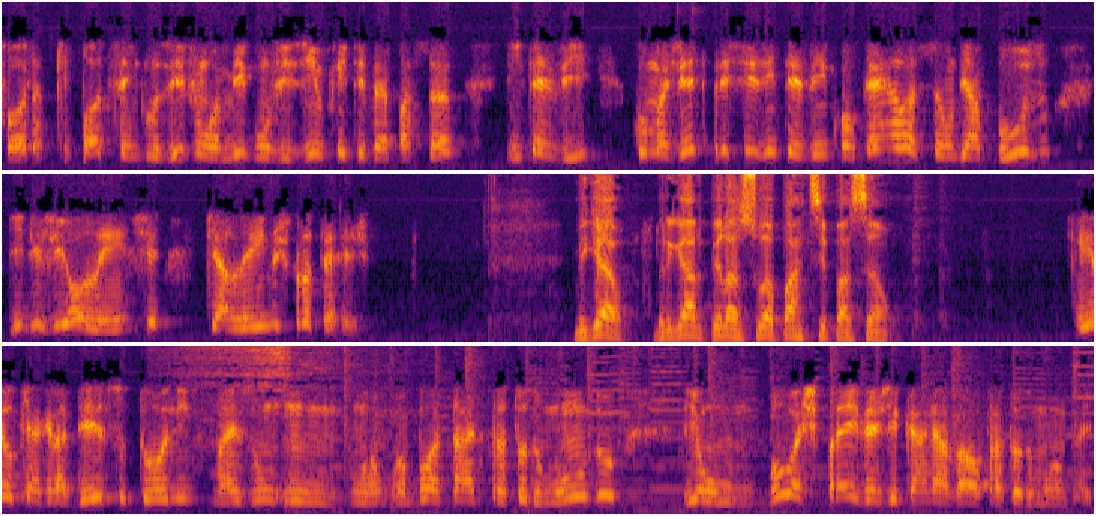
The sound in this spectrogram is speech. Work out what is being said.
fora, que pode ser inclusive um amigo, um vizinho, quem estiver passando, intervir, como a gente precisa intervir em qualquer relação de abuso e de violência que a lei nos protege. Miguel, obrigado pela sua participação. Eu que agradeço, Tony. Mais um, um, uma boa tarde para todo mundo e um, boas prévias de carnaval para todo mundo aí.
